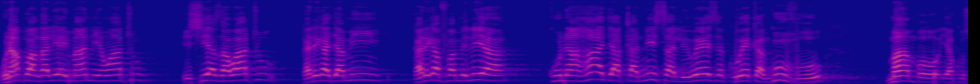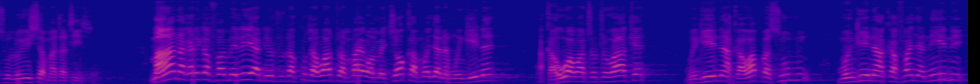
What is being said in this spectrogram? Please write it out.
Unapoangalia imani ya watu, hisia za watu katika jamii, katika familia, kuna haja kanisa liweze kuweka nguvu mambo ya kusuluhisha matatizo. Maana katika familia ndio tutakuta watu ambayo wamechoka moja na mwingine, akaua watoto wake, mwingine akawapa sumu, mwingine akafanya nini,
